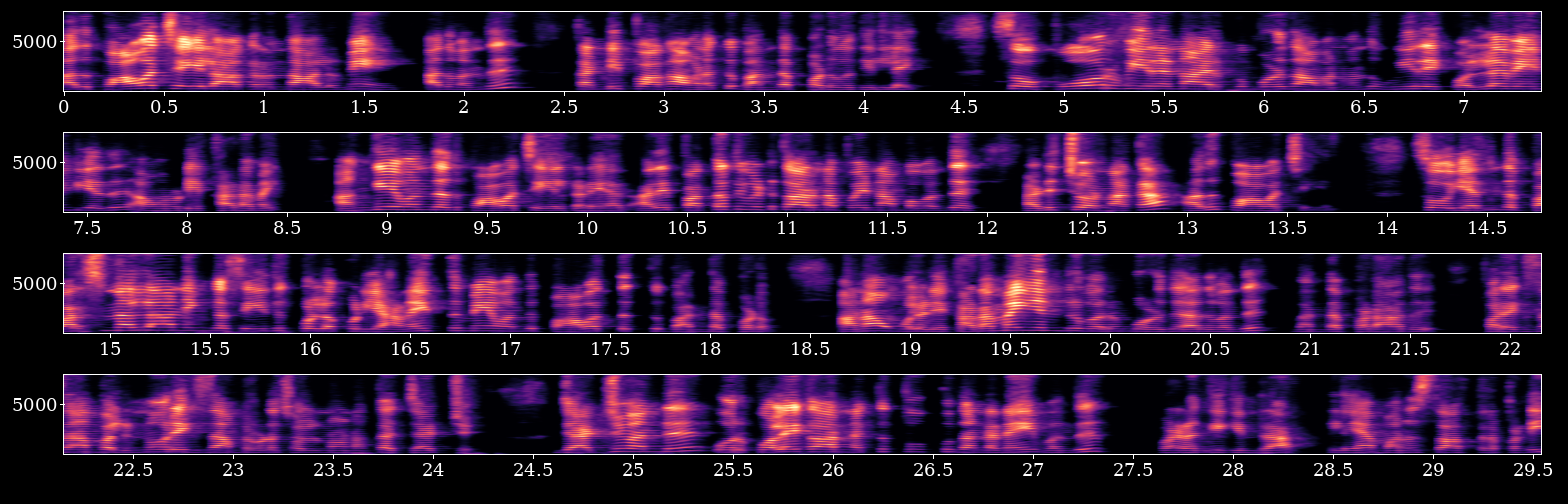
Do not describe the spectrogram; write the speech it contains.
அது பாவச் செயலாக இருந்தாலுமே அது வந்து கண்டிப்பாக அவனுக்கு பந்தப்படுவதில்லை. சோ போர் வீரனா இருக்கும் பொழுது அவன் வந்து உயிரை கொல்ல வேண்டியது அவனுடைய கடமை. அங்கே வந்து அது பாவச் செயல் கிடையாது. அதே பக்கத்து வீட்டுக்காரனை போய் நம்ம வந்து அடிச்சோம்னாக்கா அது பாவ செயல். சோ எந்த பர்சனலா நீங்க செய்து கொள்ளக்கூடிய அனைத்துமே வந்து பாவத்துக்கு பந்தப்படும். ஆனா உங்களுடைய கடமை என்று வரும்பொழுது அது வந்து பந்தப்படாது. ஃபார் எக்ஸாம்பிள் இன்னொரு எக்ஸாம்பிள் கூட சொல்லணும்னாக்கா ஜட்ஜ் ஜட்ஜ் வந்து ஒரு கொலைகாரனுக்கு தூக்கு தண்டனை வந்து வழங்குகின்றார். இல்லையா? மனு சாஸ்திரப்படி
